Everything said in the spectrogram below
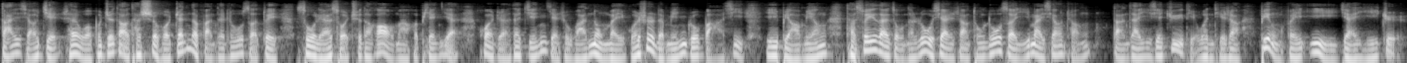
胆小谨慎。我不知道他是否真的反对卢瑟对苏联所持的傲慢和偏见，或者他仅仅是玩弄美国式的民主把戏，以表明他虽在总的路线上同卢瑟一脉相承，但在一些具体问题上并非意见一致。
